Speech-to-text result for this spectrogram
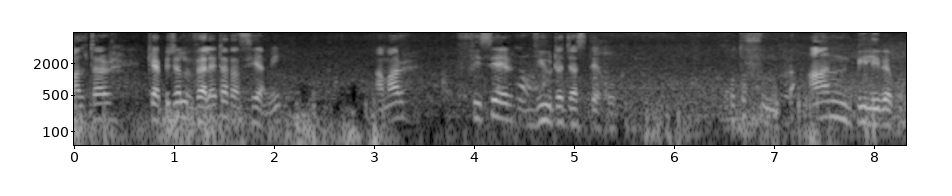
মাল্টার ক্যাপিটাল ভ্যালেটাত আছি আমি। আমার ফিসের ভিউটা জাস্ট দেখুক কত সুন্দর আনবিলিভেবল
